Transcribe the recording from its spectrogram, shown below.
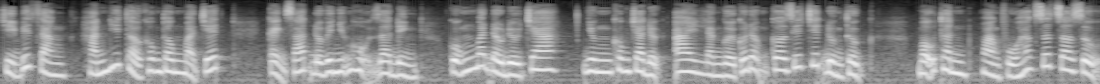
Chỉ biết rằng hắn hít thở không thông mà chết. Cảnh sát đối với những hộ gia đình cũng bắt đầu điều tra, nhưng không tra được ai là người có động cơ giết chết đường thực. Mẫu thân Hoàng Phú Hắc rất do dự,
